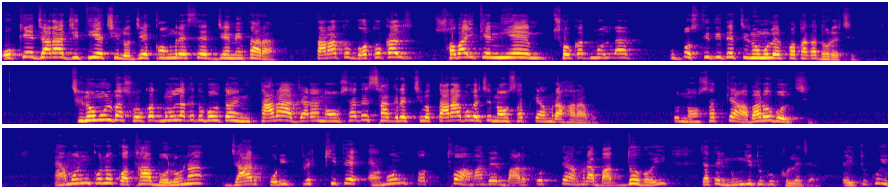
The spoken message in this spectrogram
ওকে যারা জিতিয়েছিল, যে কংগ্রেসের যে নেতারা, তারা তো গতকাল সবাইকে নিয়ে শৌকত মোল্লার উপস্থিতিতে তৃণমূলের পতাকা ধরেছে। তৃণমূল বা শৌকত মোল্লাকে তো বলতে হয়নি, তারা যারা নওসাদের সাগরের ছিল, তারা বলেছে নওসাদকে আমরা হারাবো। তো নওসাদকে আবারও বলছি, এমন কোনো কথা বলো না যার পরিপ্রেক্ষিতে এমন তথ্য আমাদের বার করতে আমরা বাধ্য হই যাতে লুঙ্গিটুকু খুলে যায়। এইটুকুই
